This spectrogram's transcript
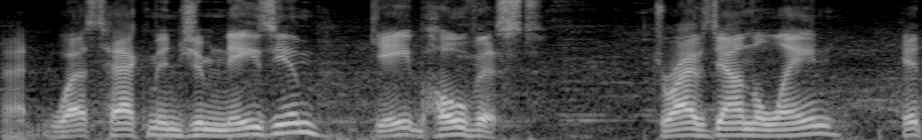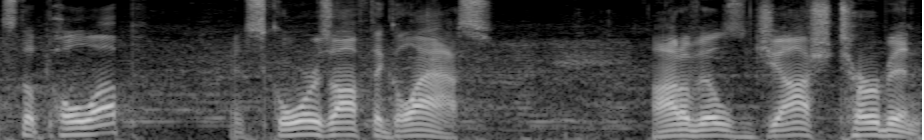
At West Heckman Gymnasium, Gabe Hovest drives down the lane, hits the pull up, and scores off the glass. Ottoville's Josh Turbin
